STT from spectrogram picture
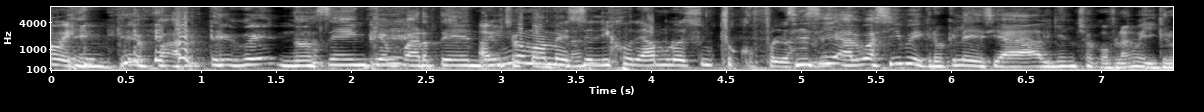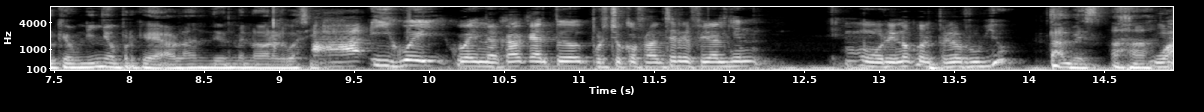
güey. en qué parte, güey, no sé en qué parte Ay, no mames, el hijo de AMLO es un chocoflán. Sí, sí, algo así, güey, creo que le decía a alguien chocoflán, güey, y creo que a un niño, porque hablan de un menor o algo así. Ah, y güey, güey, me acaba de caer el pedo. ¿Por chocoflán se refiere a alguien moreno con el pelo rubio? Tal vez, ajá. Wow.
